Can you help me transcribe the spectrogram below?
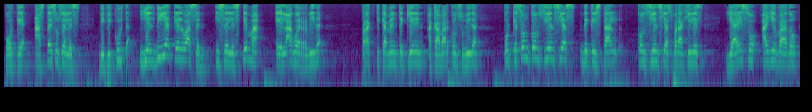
porque hasta eso se les dificulta. Y el día que lo hacen y se les quema el agua hervida, prácticamente quieren acabar con su vida porque son conciencias de cristal, conciencias frágiles, y a eso ha llevado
